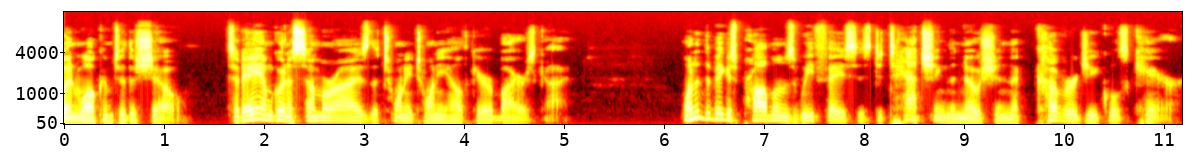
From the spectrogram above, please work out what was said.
and welcome to the show. Today I'm going to summarize the 2020 Healthcare Buyer's Guide. One of the biggest problems we face is detaching the notion that coverage equals care.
